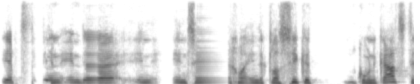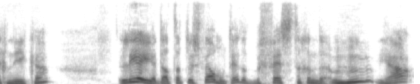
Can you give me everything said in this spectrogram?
je hebt in, in, de, in, in, zeg maar, in de klassieke communicatietechnieken, leer je dat dat dus wel moet, hè? dat bevestigende, mhm, ja,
